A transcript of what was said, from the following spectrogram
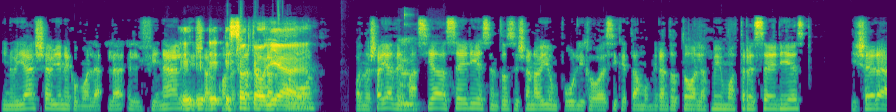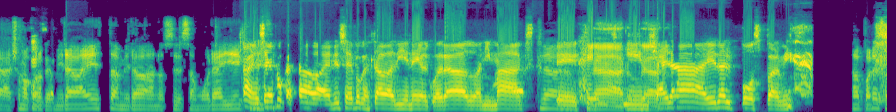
Inuyasha viene como la- la- el final. que ya- eh, cuando es ya otra oleada. Cartoon, Cuando ya había demasiadas series, entonces ya no había un público, vos decís que estábamos mirando todas las mismas tres series. Y ya era, yo me acuerdo que miraba esta, miraba, no sé, Samurai X. Ah, en esa época estaba, en esa época estaba DNA al cuadrado, Animax, Claro. eh, Claro, Hellsing, claro. ya era, era el post para mí. No, por eso,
